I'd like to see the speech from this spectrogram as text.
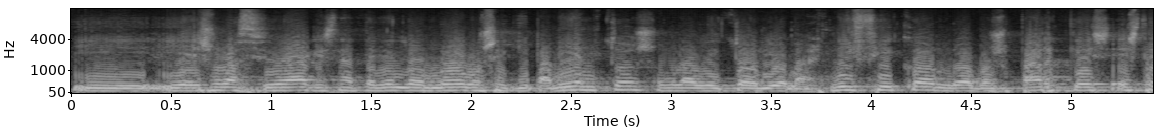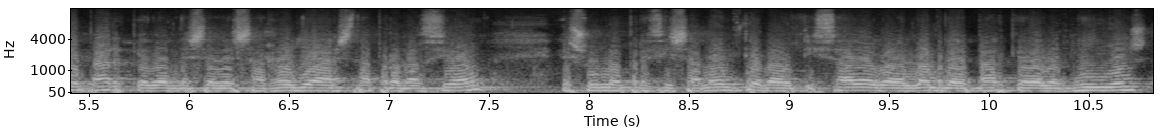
Y, es una ciudad que está teniendo nuevos equipamientos, un auditorio magnífico, nuevos parques. Este parque donde se desarrolla esta promoción es uno precisamente bautizado con el nombre de Parque de los Niños,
